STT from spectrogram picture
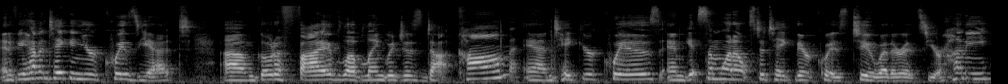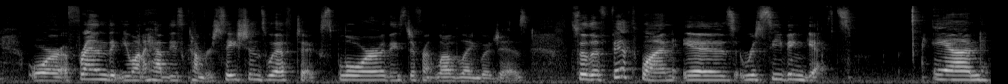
And if you haven't taken your quiz yet, um, go to fivelovelanguages.com and take your quiz and get someone else to take their quiz too, whether it's your honey or a friend that you want to have these conversations with to explore these different love languages. So the fifth one is receiving gifts. And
